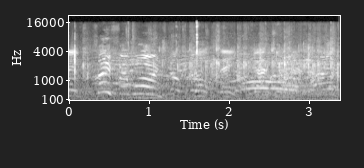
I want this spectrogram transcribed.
Baby. Do it again. Thank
